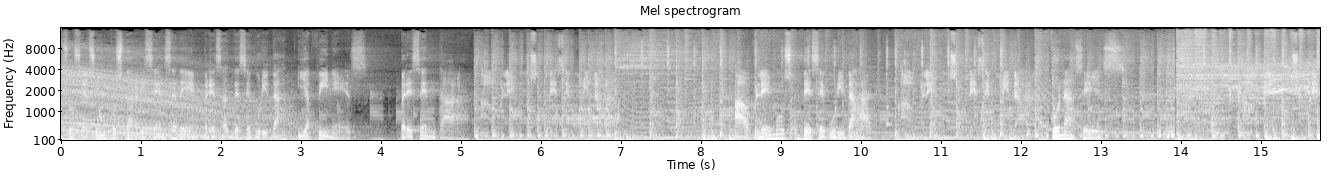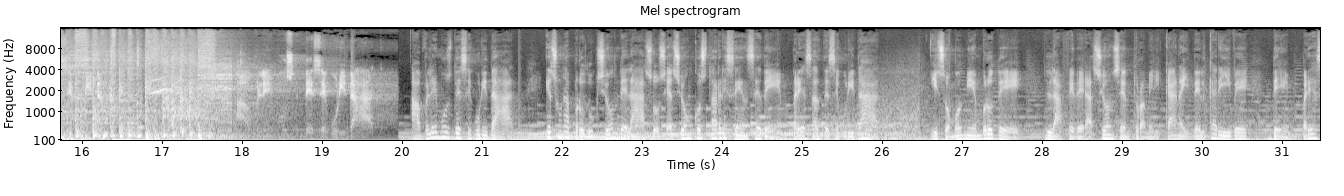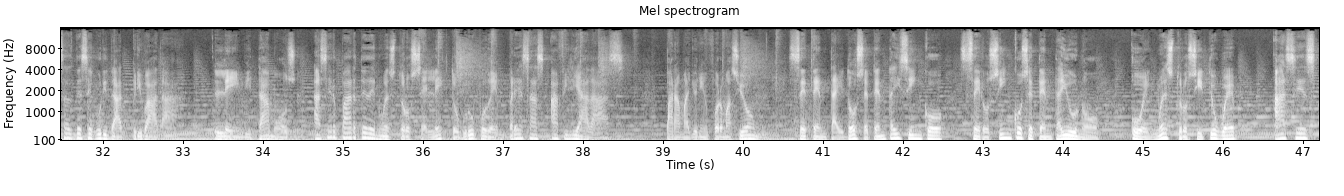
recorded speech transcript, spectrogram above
Asociación Costarricense de Empresas de Seguridad y Afines presenta Hablemos de Seguridad. Hablemos de Seguridad. Hablemos de Seguridad. Con ACES. Hablemos de Seguridad. Hablemos de Seguridad es una producción de la Asociación Costarricense de Empresas de Seguridad y somos miembros de la Federación Centroamericana y del Caribe de Empresas de Seguridad Privada. Le invitamos a ser parte de nuestro selecto grupo de empresas afiliadas. Para mayor información, 7275-0571 o en nuestro sitio web acescr.com.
